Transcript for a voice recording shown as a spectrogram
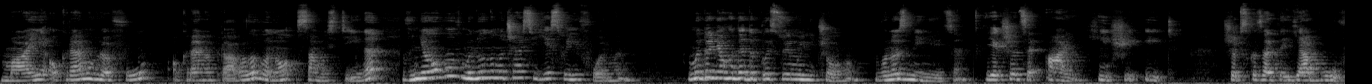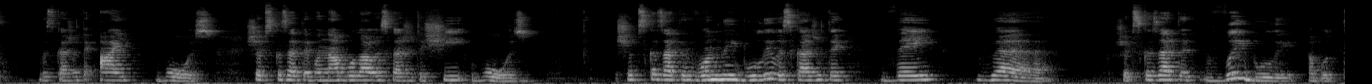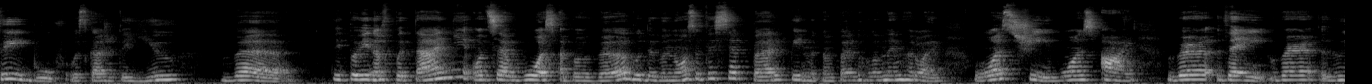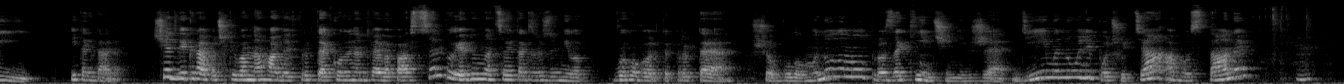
має окрему графу, окреме правило, воно самостійне. В нього в минулому часі є свої форми. Ми до нього не дописуємо нічого, воно змінюється. Якщо це I, he, she, it, щоб сказати я був, ви скажете I was. Щоб сказати вона була, ви скажете she was. Щоб сказати вони були, ви скажете they were. Щоб сказати ви були або ти був, ви скажете you were. Відповідно, в питанні оце was або were буде виноситися перед підметом, перед головним героєм. Was she, was I, were they, were we і так далі. Ще дві крапочки вам нагадують про те, коли нам треба past simple. Я думаю, це і так зрозуміло. Ви говорите про те, що було в минулому, про закінчені вже дії минулі, почуття або стани.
